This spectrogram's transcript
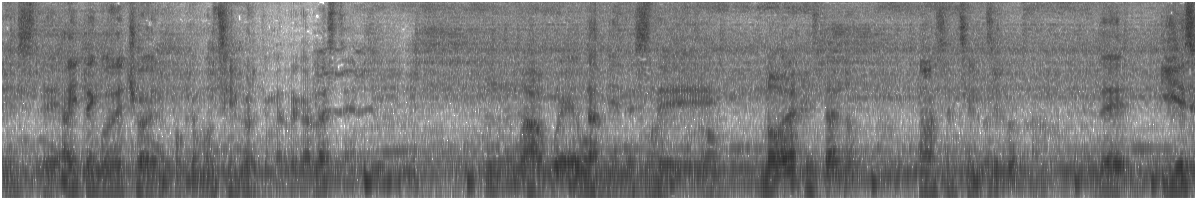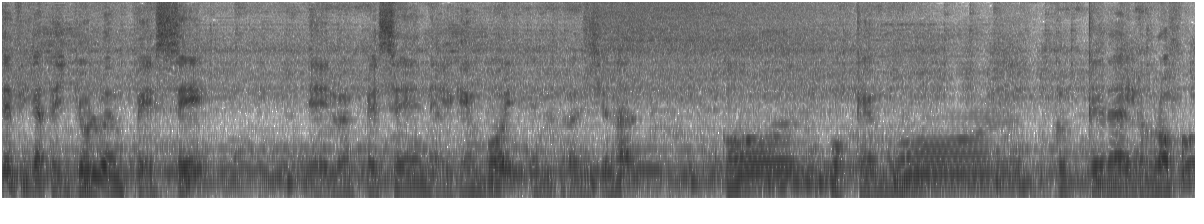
Este, ahí tengo de hecho el Pokémon Silver que me regalaste. Mm, a huevo. También este. No era cristal, ¿no? No, es el Silver. ¿Silver? De- y ese, fíjate, yo lo empecé, eh, lo empecé en el Game Boy, en el tradicional, con Pokémon, creo que era el rojo.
